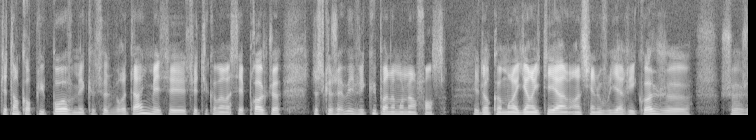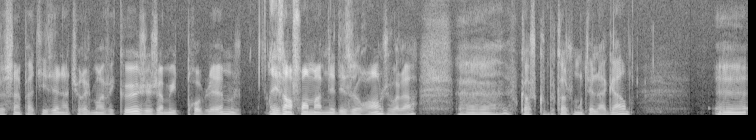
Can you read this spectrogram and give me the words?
peut-être encore plus pauvres mais que ceux de Bretagne, mais c'était quand même assez proche de, ce que j'avais vécu pendant mon enfance. Et donc, moi, ayant été ancien ouvrier agricole, je, je sympathisais naturellement avec eux, j'ai jamais eu de problème. Les enfants m'amenaient des oranges, voilà, euh, quand, je, montais la garde. Euh,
